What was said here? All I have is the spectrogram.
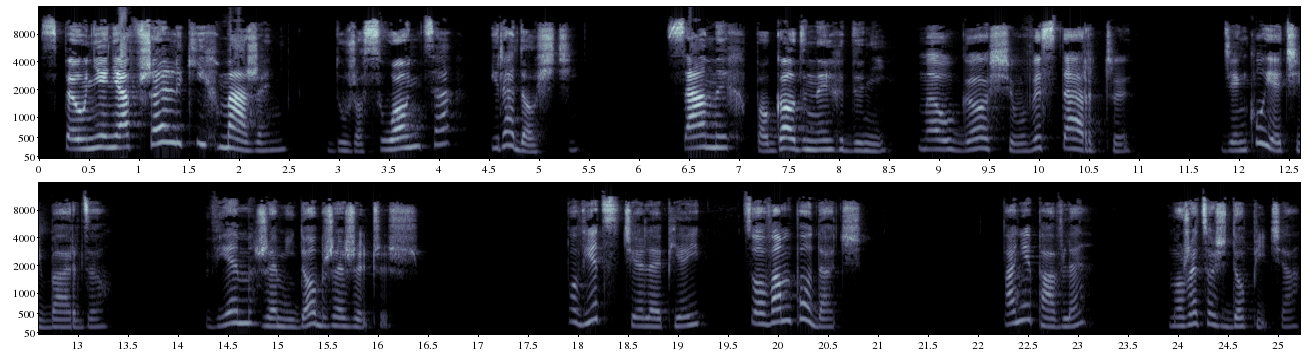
spełnienia wszelkich marzeń, dużo słońca i radości, samych pogodnych dni. Małgosiu, wystarczy. Dziękuję ci bardzo. Wiem, że mi dobrze życzysz. Powiedzcie lepiej, co wam podać. Panie Pawle, może coś do picia?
